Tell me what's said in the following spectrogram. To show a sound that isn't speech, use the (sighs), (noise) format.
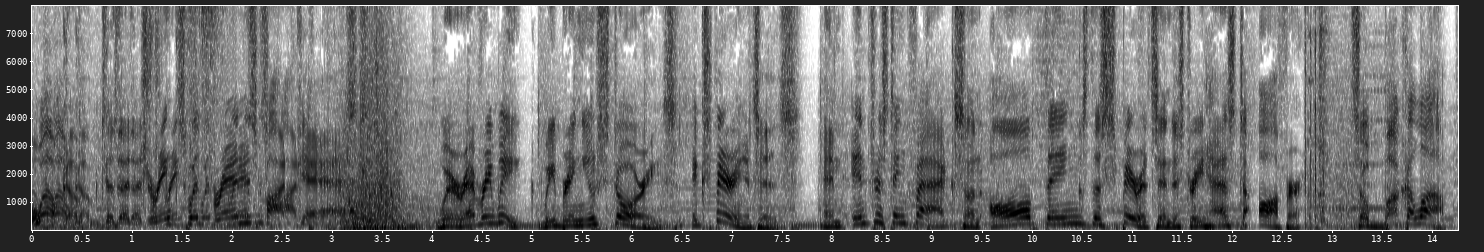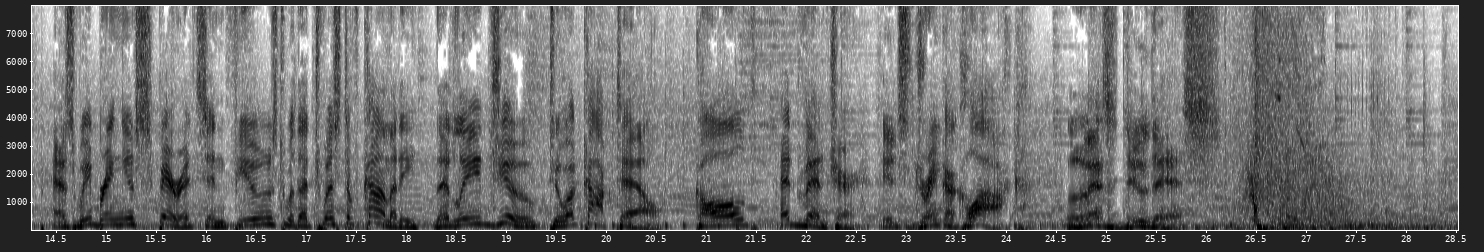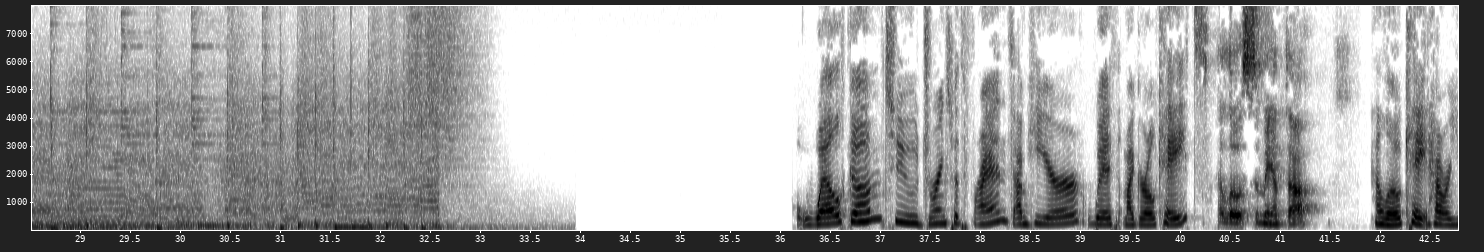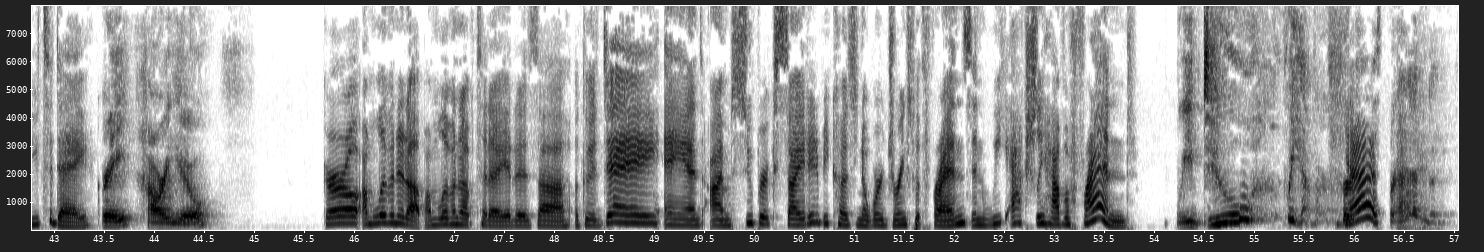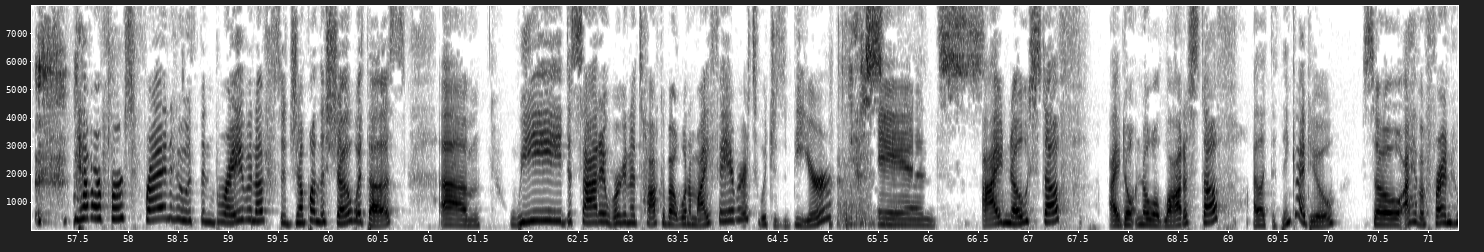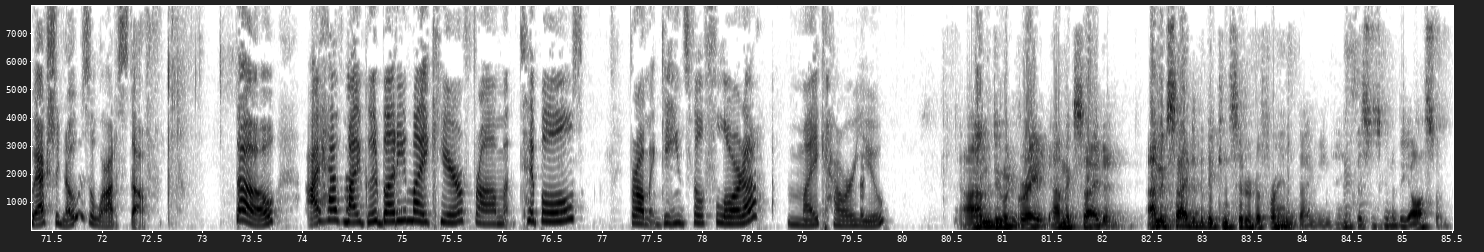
Welcome to the Drinks with Friends podcast, where every week we bring you stories, experiences, and interesting facts on all things the spirits industry has to offer. So buckle up as we bring you spirits infused with a twist of comedy that leads you to a cocktail called adventure. It's drink o'clock. Let's do this. Welcome to Drinks with Friends. I'm here with my girl Kate. Hello, Samantha. Hello, Kate. How are you today? Great. How are you? Girl, I'm living it up. I'm living it up today. It is uh, a good day, and I'm super excited because you know we're Drinks with Friends, and we actually have a friend. We do. We have our first Yes. friend. (laughs) We have our first friend who has been brave enough to jump on the show with us. Um, we decided we're going to talk about one of my favorites, which is beer. Yes. And I know stuff. I don't know a lot of stuff. I like to think I do. So I have a friend who actually knows a lot of stuff. So I have my good buddy Mike here from Tipples from Gainesville, Florida. Mike, how are you? I'm doing great. I'm excited. I'm excited to be considered a friend. I mean, hey, this is going to be awesome.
